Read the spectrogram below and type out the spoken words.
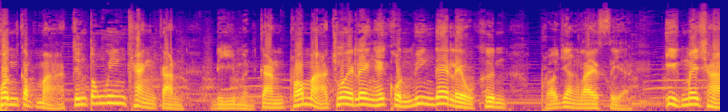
คนกับหมาจึงต้องวิ่งแข่งกัน ดีเหมือนกัน เพราะหมาช่วยเร่งให้คนวิ่งได้เร็วขึ้น เพราะอย่างไรเสีย อีกไม่ช้า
